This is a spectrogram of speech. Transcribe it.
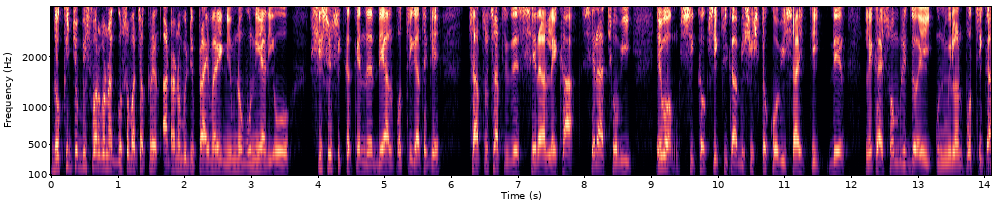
দক্ষিণ চব্বিশ পরগনা গোসবা চক্রের আটানব্বইটি প্রাইমারি, নিম্ন বুনিয়াদী ও শিশু শিক্ষা কেন্দ্রের দেয়াল পত্রিকা থেকে ছাত্রছাত্রীদের সেরা লেখা, সেরা ছবি এবং শিক্ষক, শিক্ষিকা, বিশিষ্ট কবি, সাহিত্যিকদের লেখায় সমৃদ্ধ এই উন্মিলন পত্রিকা।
